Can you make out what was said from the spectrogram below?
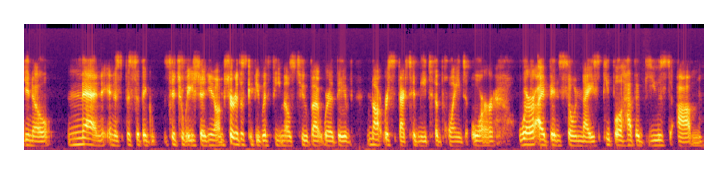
you know men in a specific situation you know i'm sure this could be with females too but where they've not respected me to the point or where i've been so nice people have abused um,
